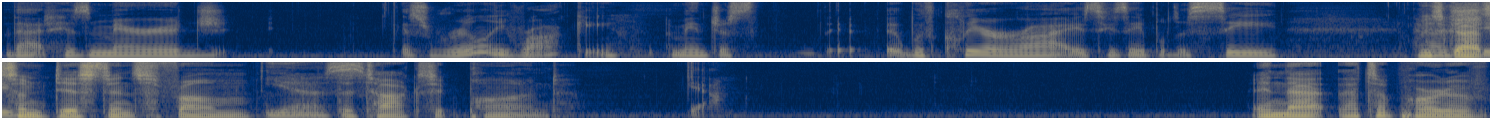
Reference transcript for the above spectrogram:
that his marriage is really rocky i mean just uh, with clearer eyes he's able to see He's got she- some distance from yes the toxic pond. yeah and that that's a part of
